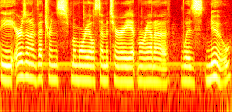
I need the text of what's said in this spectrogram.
The Arizona Veterans Memorial Cemetery at Marana was new,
